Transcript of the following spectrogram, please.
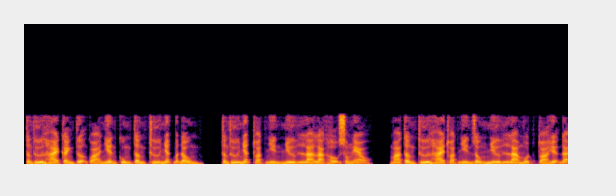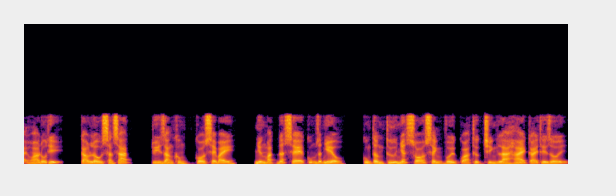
Tầng thứ hai cảnh tượng quả nhiên cùng tầng thứ nhất bất đồng, tầng thứ nhất thoạt nhìn như là lạc hậu sóng nghèo, mà tầng thứ hai thoạt nhìn giống như là một tòa hiện đại hóa đô thị, cao lầu san sát, tuy rằng không có xe bay, nhưng mặt đất xe cũng rất nhiều, cùng tầng thứ nhất so sánh với quả thực chính là hai cái thế giới.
